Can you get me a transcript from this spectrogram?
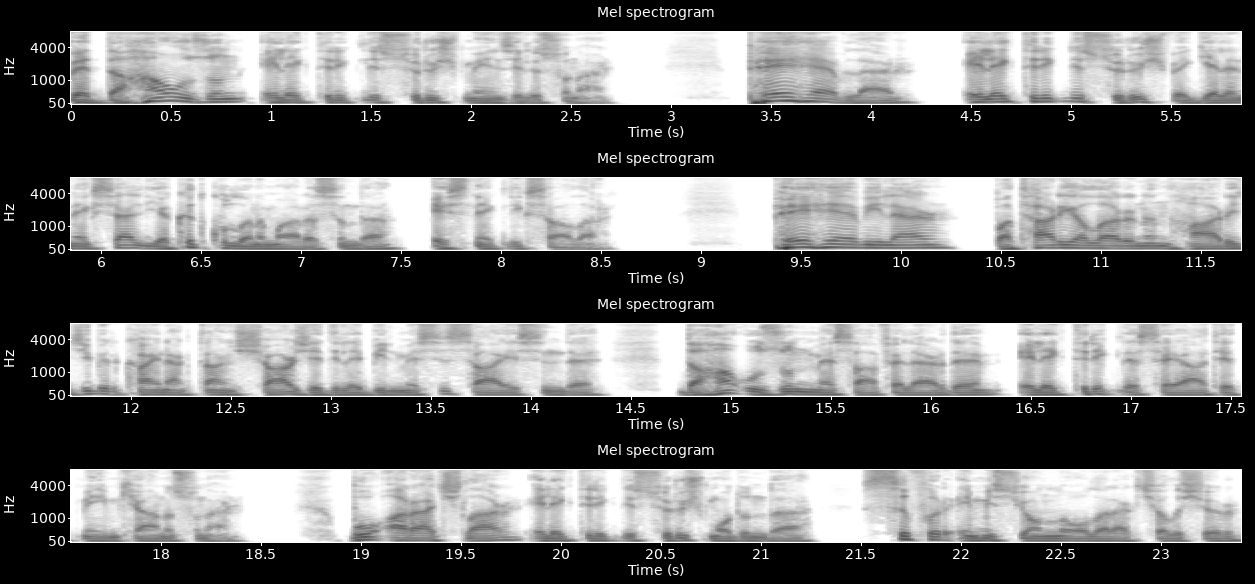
ve daha uzun elektrikli sürüş menzili sunar. PHEV'ler elektrikli sürüş ve geleneksel yakıt kullanımı arasında esneklik sağlar. PHEV'ler bataryalarının harici bir kaynaktan şarj edilebilmesi sayesinde daha uzun mesafelerde elektrikle seyahat etme imkanı sunar. Bu araçlar elektrikli sürüş modunda sıfır emisyonlu olarak çalışır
